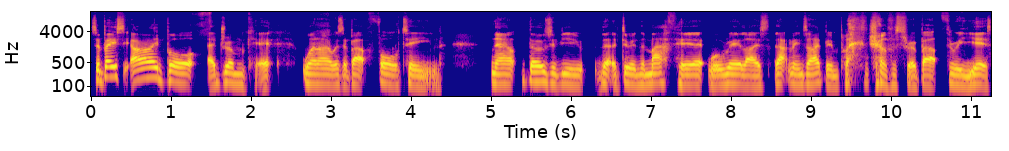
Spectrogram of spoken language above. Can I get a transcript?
So basically, I bought a drum kit when I was about 14. Now, those of you that are doing the math here will realize that means I've been playing drums for about three years.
